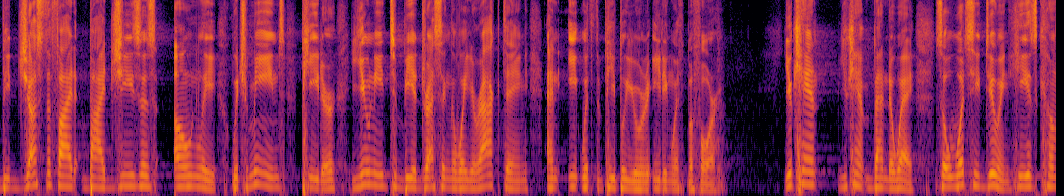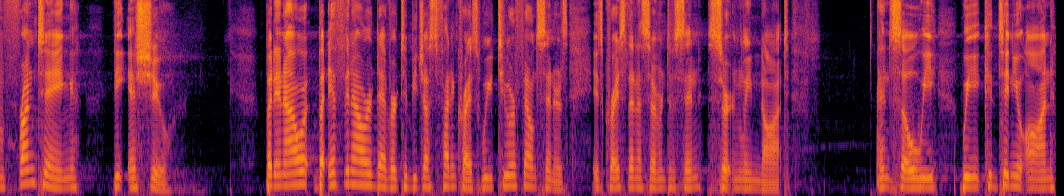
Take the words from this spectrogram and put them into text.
be justified by Jesus only, which means, Peter, you need to be addressing the way you're acting and eat with the people you were eating with before. You can't you can't bend away. So what's he doing? He is confronting the issue. But in our but if in our endeavor to be justified in Christ we too are found sinners, is Christ then a servant of sin? Certainly not. And so we we continue on.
